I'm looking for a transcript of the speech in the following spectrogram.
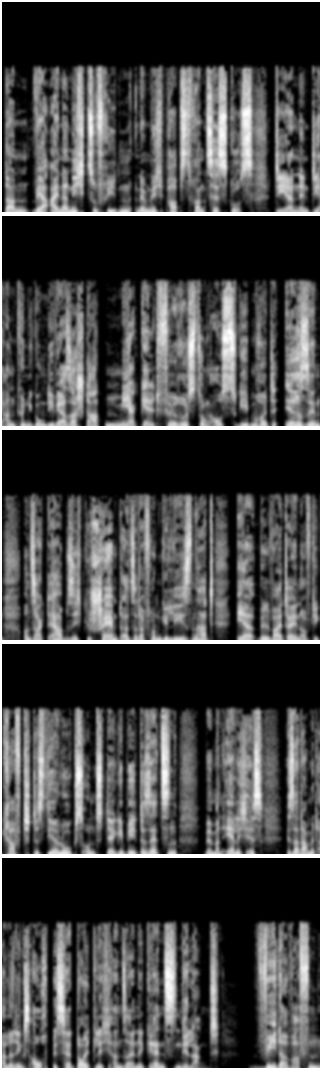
dann wäre einer nicht zufrieden, nämlich Papst Franziskus. Der nennt die Ankündigung diverser Staaten, mehr Geld für Rüstung auszugeben, heute Irrsinn und sagt, er habe sich geschämt, als er davon gelesen hat. Er will weiterhin auf die Kraft des Dialogs und der Gebete setzen. Wenn man ehrlich ist, ist er damit allerdings auch bisher deutlich an seine Grenzen gelangt. Weder Waffen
